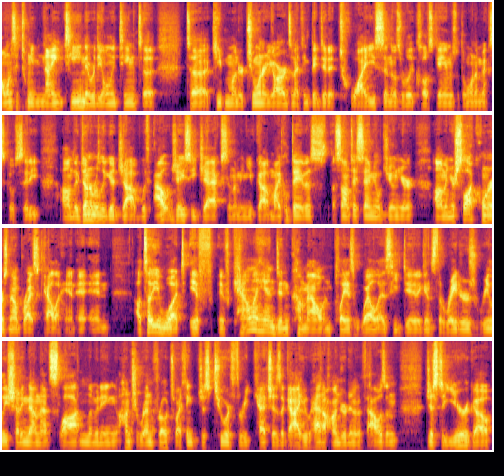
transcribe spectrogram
I want to say 2019, they were the only team to to keep them under 200 yards, and I think they did it twice in those really close games with the one in Mexico City. Um, they've done a really good job without J.C. Jackson. I mean, you've got Michael Davis, Asante Samuel Jr., um, and your slot corner is now Bryce Callahan, and, and I'll tell you what, if if Callahan didn't come out and play as well as he did against the Raiders, really shutting down that slot and limiting Hunter Renfrow to I think just two or three catches, a guy who had a hundred and a thousand just a year ago,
